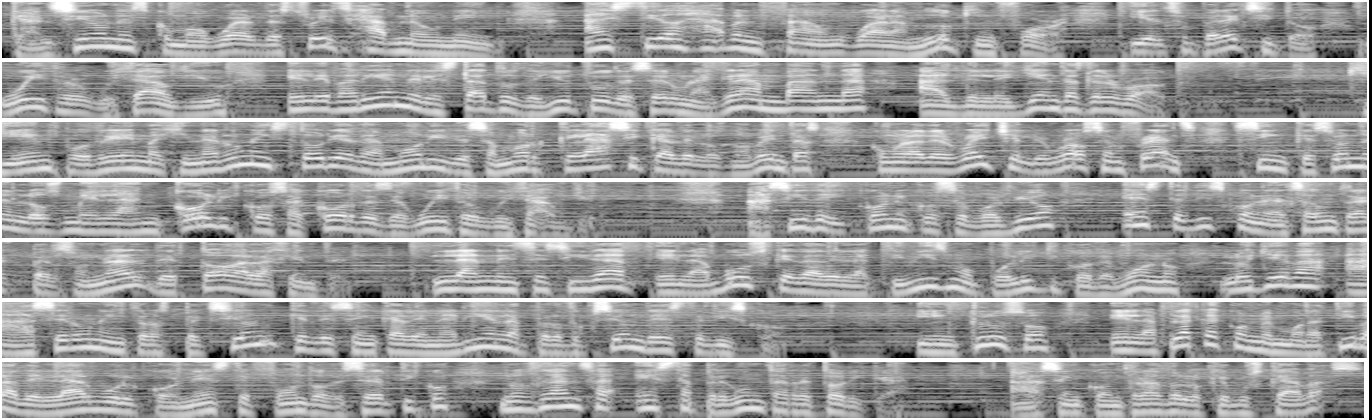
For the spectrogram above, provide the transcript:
Canciones como Where the Streets Have No Name, I Still Haven't Found What I'm Looking For y el super éxito With or Without You elevarían el estatus de YouTube de ser una gran banda al de leyendas del rock. ¿Quién podría imaginar una historia de amor y desamor clásica de los noventas como la de Rachel y Ross and Friends sin que suenen los melancólicos acordes de With or Without You? Así de icónico se volvió este disco en el soundtrack personal de toda la gente. La necesidad en la búsqueda del activismo político de Bono lo lleva a hacer una introspección que desencadenaría en la producción de este disco. Incluso en la placa conmemorativa del árbol con este fondo desértico nos lanza esta pregunta retórica. ¿Has encontrado lo que buscabas?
